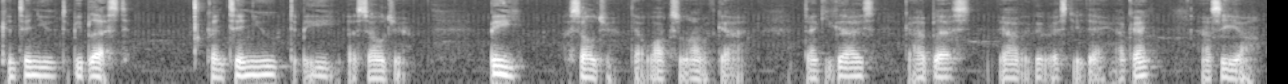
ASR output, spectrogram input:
continue to be blessed. Continue to be a soldier. Be a soldier that walks along with God. Thank you guys. God bless. Y'all have a good rest of your day. Okay? I'll see y'all.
